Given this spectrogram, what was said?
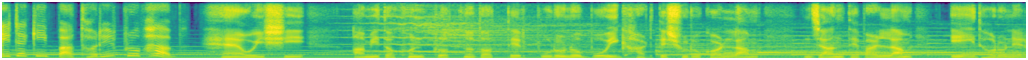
এটা কি পাথরের প্রভাব? হ্যাঁ ঐশী। আমি তখন প্রত্নতত্ত্বের পুরনো বই ঘাঁটতে শুরু করলাম। জানতে পারলাম এই ধরনের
